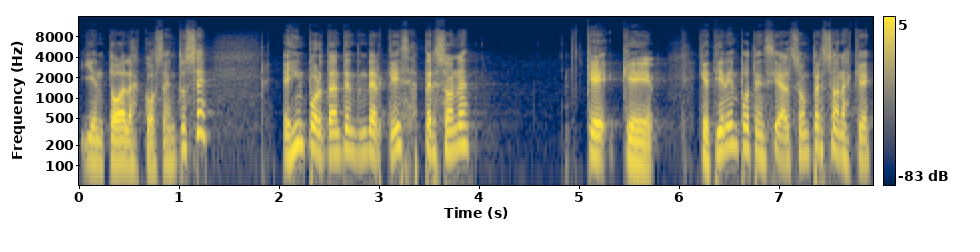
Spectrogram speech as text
y en todas las cosas. Entonces, es importante entender que esas personas que, que, tienen potencial son personas que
